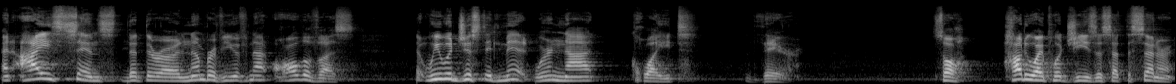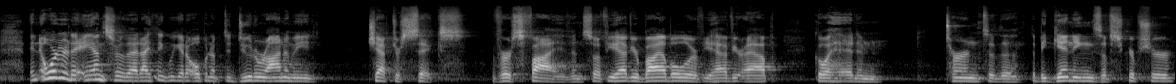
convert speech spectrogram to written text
And I sense that there are a number of you, if not all of us, that we would just admit we're not quite there. So, how do I put Jesus at the center? In order to answer that, I think we got to open up to Deuteronomy chapter 6, verse 5. And so, if you have your Bible or if you have your app, go ahead and turn to the, the beginnings of Scripture,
